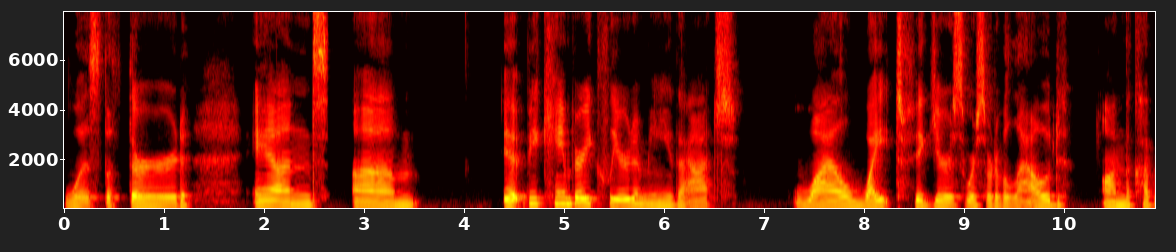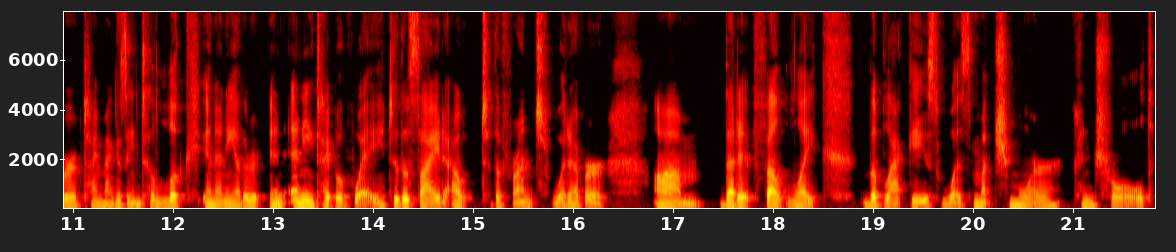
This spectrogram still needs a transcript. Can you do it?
was the third. And um, it became very clear to me that while white figures were sort of allowed on the cover of Time magazine to look in any other in any type of way to the side, out to the front, whatever, um, that it felt like the black gaze was much more controlled.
